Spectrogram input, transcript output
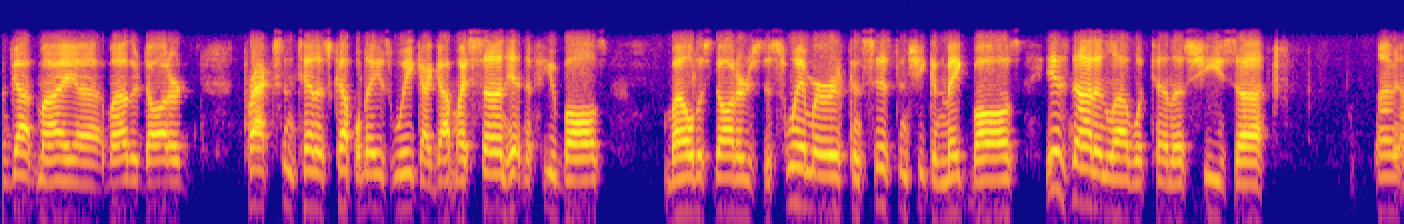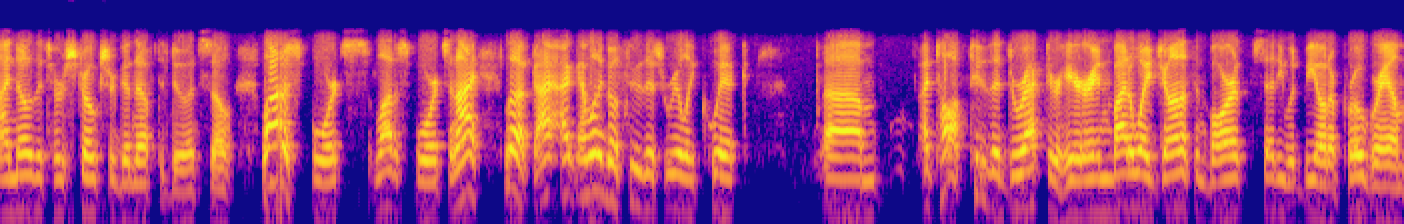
I've got my uh, my other daughter practicing tennis a couple days a week. I got my son hitting a few balls. My oldest daughter's the swimmer, consistent. She can make balls is not in love with tennis. She's uh I, I know that her strokes are good enough to do it. So a lot of sports, a lot of sports, and I look. I I, I want to go through this really quick. Um, I talked to the director here, and by the way, Jonathan Barth said he would be on a program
